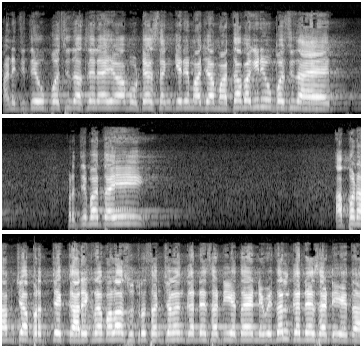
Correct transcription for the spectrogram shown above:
आणि तिथे उपस्थित असलेल्या या मोठ्या संख्येने माझ्या माता भगिनी उपस्थित आहेत. प्रतिभाताई आपण आमच्या प्रत्येक कार्यक्रमाला सूत्रसंचालन करण्यासाठी येत आहे निवेदन करण्यासाठी येता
